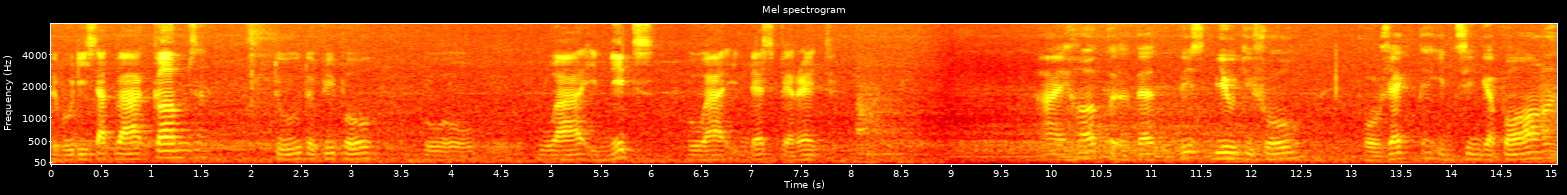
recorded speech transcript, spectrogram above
the Bodhisattva comes to the people are in need, who are in desperate. I hope that this beautiful project in Singapore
